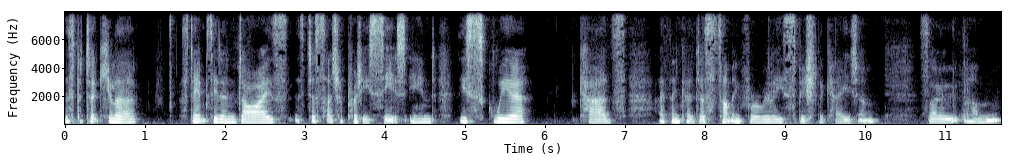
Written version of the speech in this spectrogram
this particular stamp set and dies is just such a pretty set, and these square cards I think are just something for a really special occasion. So um,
